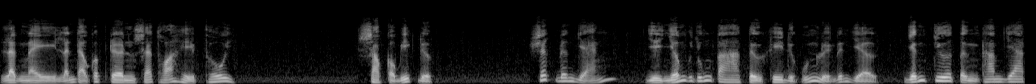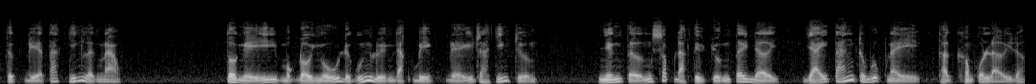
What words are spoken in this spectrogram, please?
Lần này lãnh đạo cấp trên sẽ thỏa hiệp thôi. Sao cậu biết được? Rất đơn giản, vì nhóm của chúng ta từ khi được huấn luyện đến giờ vẫn chưa từng tham gia thực địa tác chiến lần nào. Tôi nghĩ một đội ngũ được huấn luyện đặc biệt để ra chiến trường. Những tưởng sắp đạt tiêu chuẩn tới nơi, giải tán trong lúc này thật không có lợi đó.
